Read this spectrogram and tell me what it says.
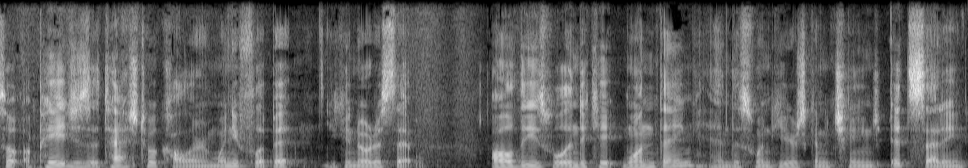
So a page is attached to a collar, and when you flip it, you can notice that all these will indicate one thing, and this one here is going to change its setting.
